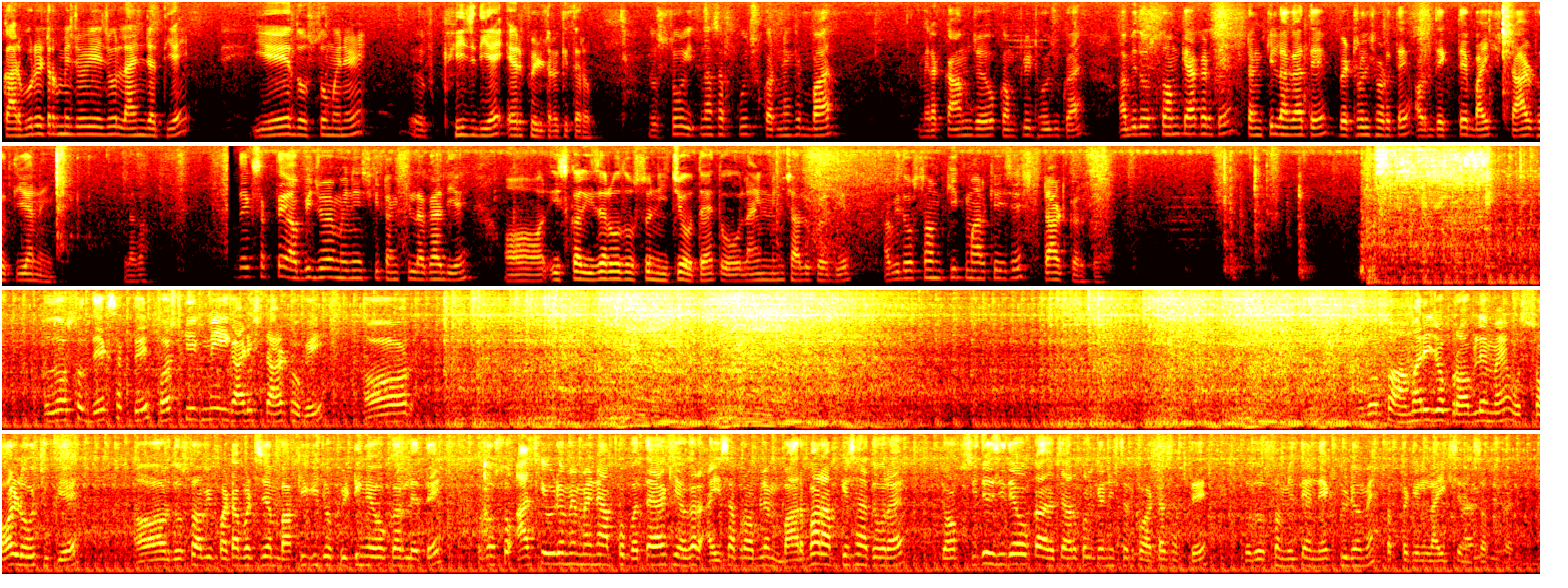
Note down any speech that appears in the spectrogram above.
कार्बोरेटर में जो ये, जो लाइन जाती है, ये दोस्तों मैंने खींच दिया है एयर फ़िल्टर की तरफ़। दोस्तों इतना सब कुछ करने के बाद मेरा काम जो है वो कंप्लीट हो चुका है। अभी दोस्तों हम क्या करते हैं, टंकी लगाते पेट्रोल छोड़ते और देखते बाइक स्टार्ट होती है नहीं। लगा। देख सकते हैं, अभी जो है मैंने इसकी टंकी लगा दी है और इसका रीज़र वो दोस्तों नीचे होता है तो लाइन मैंने चालू कर दिया अभी दोस्तों हम किक मार के इसे स्टार्ट करते हैं। तो दोस्तों देख सकते हैं फ़र्स्ट किक में ये गाड़ी स्टार्ट हो गई और दोस्तों हमारी जो प्रॉब्लम है, वो सॉल्व हो चुकी है। और दोस्तों, अभी फटाफट से हम बाकी की जो फिटिंग है वो कर लेते हैं। तो दोस्तों, आज के वीडियो में मैंने आपको बताया कि अगर ऐसा प्रॉब्लम बार बार आपके साथ हो रहा है तो आप सीधे सीधे वो चारकोल कैनिस्टर को हटा सकते हैं। तो दोस्तों, मिलते हैं नेक्स्ट वीडियो में, तब तक लाइक शेयर सब्सक्राइब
